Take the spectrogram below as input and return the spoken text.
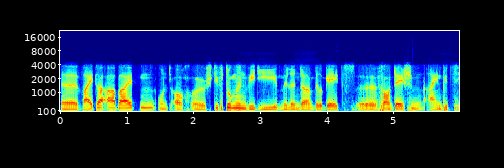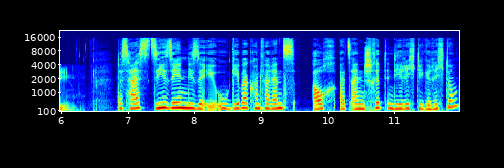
äh, weiterarbeiten und auch äh, Stiftungen wie die Melinda und Bill Gates äh, Foundation einbeziehen. Das heißt, Sie sehen diese EU-Geberkonferenz auch als einen Schritt in die richtige Richtung?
